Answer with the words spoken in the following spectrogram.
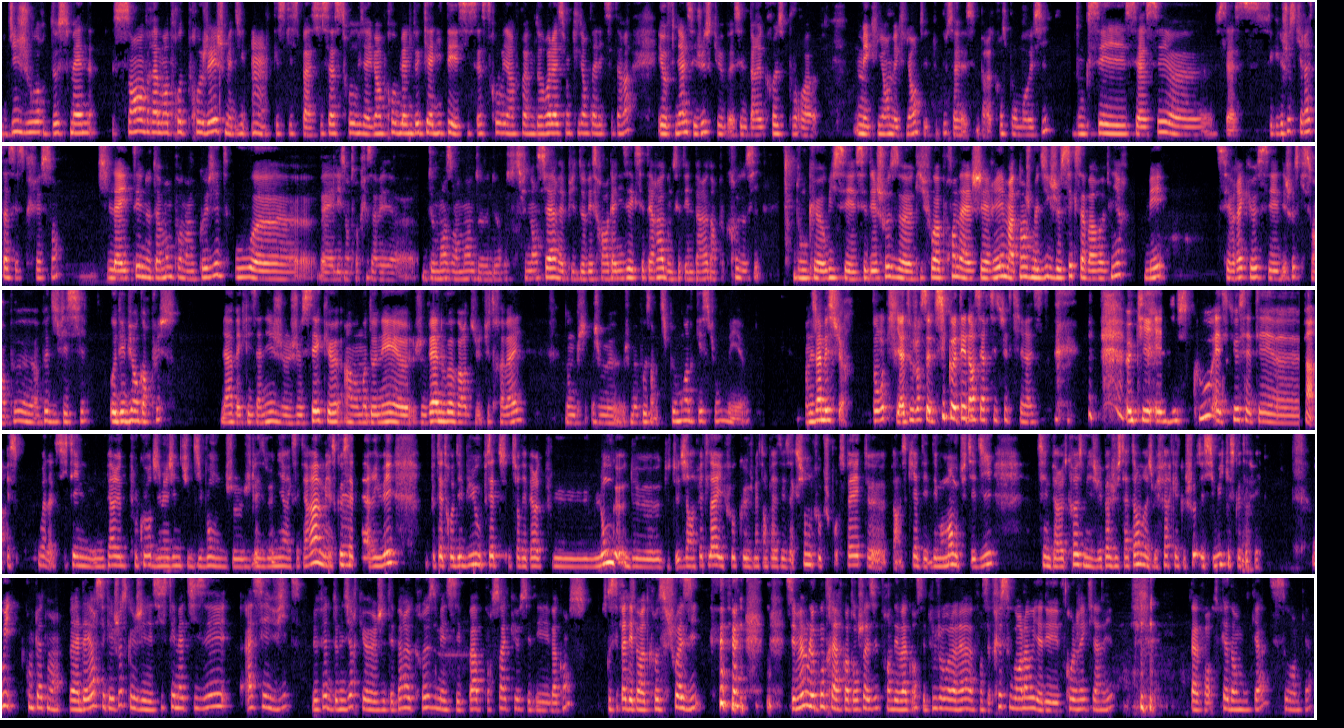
10 jours, 2 semaines sans vraiment trop de projets, je me dis, hum, qu'est-ce qui se passe? Si ça se trouve, il y a eu un problème de qualité, si ça se trouve, il y a un problème de relation clientèle, etc. Et au final, c'est juste que bah, c'est une période creuse pour euh, mes clients, mes clientes, et du coup, c'est une période creuse pour moi aussi. Donc, c'est assez, euh, c'est quelque chose qui reste assez stressant qu'il a été notamment pendant le Covid, où euh, bah, les entreprises avaient de moins en moins de, de, ressources financières et puis devaient se réorganiser, etc. Donc c'était une période un peu creuse aussi. Donc euh, oui, c'est des choses euh, qu'il faut apprendre à gérer. Maintenant, je me dis que je sais que ça va revenir, mais c'est vrai que c'est des choses qui sont un peu, un peu difficiles. Au début, encore plus. Là, avec les années, je, je sais qu'à un moment donné, euh, je vais à nouveau avoir du, travail. Donc, je me, je me, pose un petit peu moins de questions, mais on n'est jamais sûr. Donc, il y a toujours ce petit côté d'incertitude qui reste. ok, et du coup, est-ce que c'était. Enfin, voilà, si c'est une, période plus courte, j'imagine, tu te dis, bon, je, laisse venir, etc. Mais est-ce que ça mmh. t'est arrivé, peut-être au début ou peut-être sur des périodes plus longues, de, te dire, en fait, là, il faut que je mette en place des actions, il faut que je prospecte euh, Est-ce qu'il y a des, moments où tu t'es dit, c'est une période creuse, mais je vais pas juste attendre et je vais faire quelque chose Et si oui, qu'est-ce que tu as fait? Oui, complètement. Bah, d'ailleurs, c'est quelque chose que j'ai systématisé assez vite, le fait de me dire que j'étais période creuse, mais c'est pas pour ça que c'est des vacances parce que c'est pas des périodes creuses choisies. C'est même le contraire. Quand on choisit de prendre des vacances, c'est toujours là, enfin, c'est très souvent là où il y a des projets qui arrivent. en tout cas, dans mon cas, c'est souvent le cas.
